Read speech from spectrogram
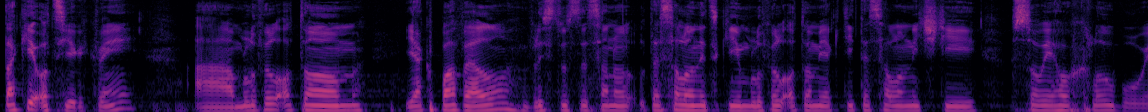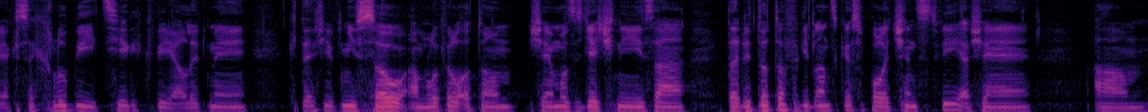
taky o církvi a mluvil o tom, jak Pavel v listu tesalonickým mluvil o tom, jak ti tesaloničtí jsou jeho chloubou, jak se chlubí církvi a lidmi, kteří v ní jsou a mluvil o tom, že je moc vděčný za tady toto friedlandské společenství a že um,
